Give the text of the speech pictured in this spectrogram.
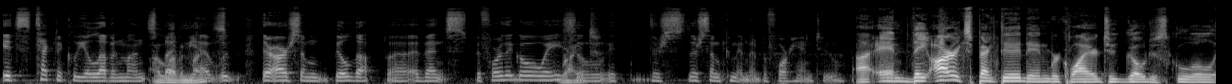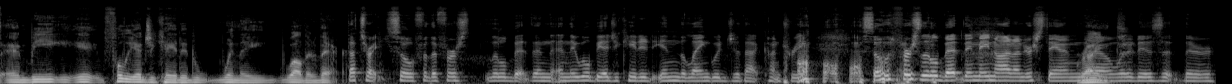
It's technically 11 months. 11 but, months. w- there are some build-up uh, events before they go away, so it, there's there's some commitment beforehand too. Uh, and they are expected and required to go to school and be uh, fully educated when they while they're there. That's right. So for the first little bit, then and they will be educated in the language of that country. so the first little bit, they may not understand Right. uh, what it is that they're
